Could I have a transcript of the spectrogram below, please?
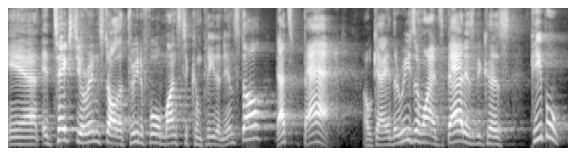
And it takes your installer three to four months to complete an install, that's bad, okay? And the reason why it's bad is because people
